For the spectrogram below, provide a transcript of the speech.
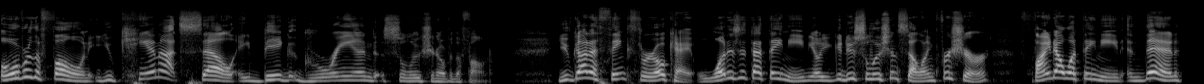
over the phone, you cannot sell a big, grand solution over the phone you've got to think through okay, what is it that they need? You know, you can do solution selling for sure, find out what they need, and then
